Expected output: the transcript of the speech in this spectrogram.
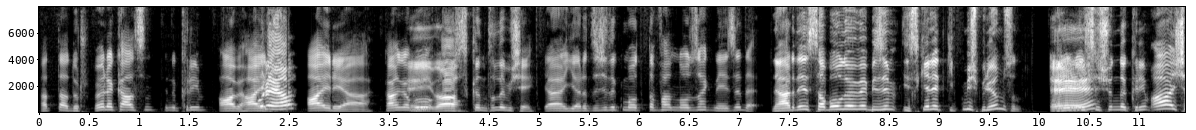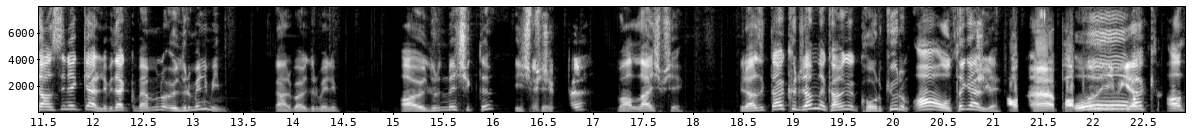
Hatta dur. Böyle kalsın. Şimdi kırayım. Abi hayır. O ne ya? Hayır ya. Kanka bu Eyvah. sıkıntılı bir şey. Ya yaratıcılık modda falan olsak neyse de. Neredeyse sabah oluyor ve bizim iskelet gitmiş biliyor musun? Ee? iyisi şunu da kırayım. Aa şans inek geldi. Bir dakika ben bunu öldürmeli miyim? Galiba öldürmeliyim. Aa öldürdüm ne çıktı? Hiçbir Ne şey. çıktı? Vallahi hiçbir şey. Birazcık daha kıracağım da kanka korkuyorum. Aa olta geldi. Pat ha patladı gibi Oo geldi. bak al.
